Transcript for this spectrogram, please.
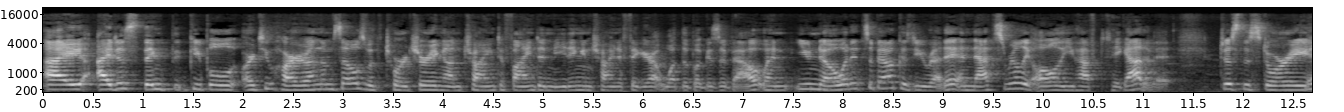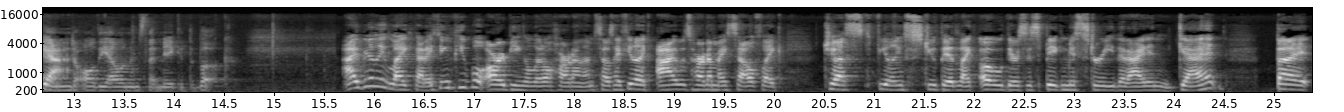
i i just think that people are too hard on themselves with torturing on trying to find a meaning and trying to figure out what the book is about when you know what it's about because you read it and that's really all you have to take out of it just the story Yeah. and all the elements that make it the book I really like that. I think people are being a little hard on themselves. I feel like I was hard on myself, like just feeling stupid, like, oh, there's this big mystery that I didn't get. But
